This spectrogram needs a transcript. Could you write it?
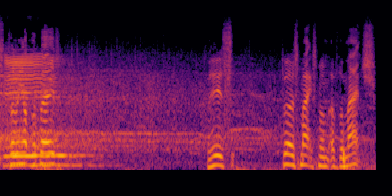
eighty. Filling up the bed for his first maximum of the match.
